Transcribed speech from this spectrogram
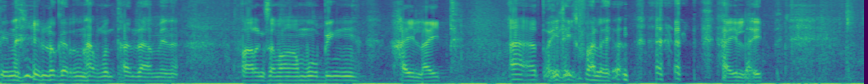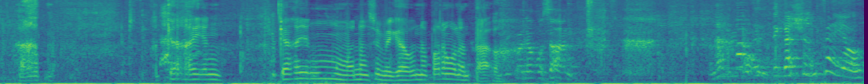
Tingnan niyo yung lugar na napuntahan namin. ah. Parang sa mga moving highlight. Ah, twilight pala yun. highlight. At, at kakayang, kakayang manang sumigaw na parang walang tao. Wala ko saan. Indikasyon sa'yo.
